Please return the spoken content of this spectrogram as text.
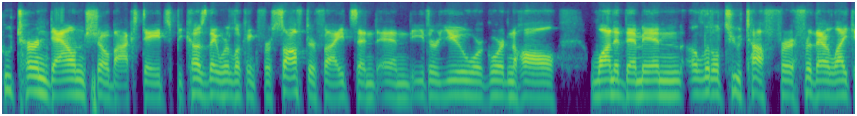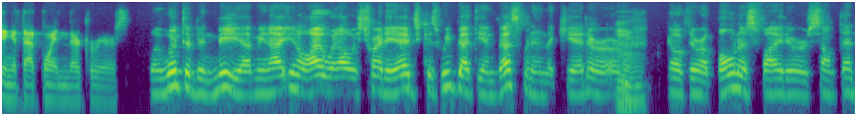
who turned down ShoBox dates because they were looking for softer fights and and either you or Gordon Hall wanted them in a little too tough for for their liking at that point in their careers. Well, it wouldn't have been me. I mean, I you know I would always try to edge because we've got the investment in the kid, or, or mm-hmm. you know if they're a bonus fighter or something.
